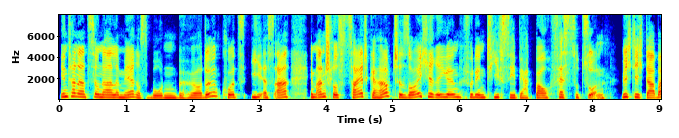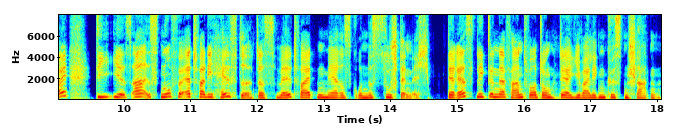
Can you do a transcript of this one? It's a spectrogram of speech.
Internationale Meeresbodenbehörde, kurz ISA, im Anschluss Zeit gehabt, solche Regeln für den Tiefseebergbau festzuzurren. Wichtig dabei, die ISA ist nur für etwa die Hälfte des weltweiten Meeresgrundes zuständig. Der Rest liegt in der Verantwortung der jeweiligen Küstenstaaten.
